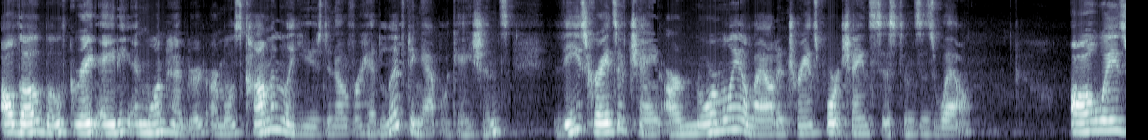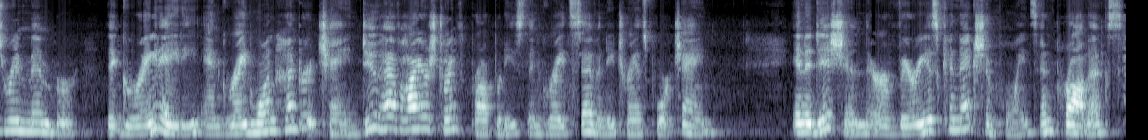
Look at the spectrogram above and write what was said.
Although both grade 80 and 100 are most commonly used in overhead lifting applications, these grades of chain are normally allowed in transport chain systems as well. Always remember that grade 80 and grade 100 chain do have higher strength properties than grade 70 transport chain. In addition, there are various connection points and products,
